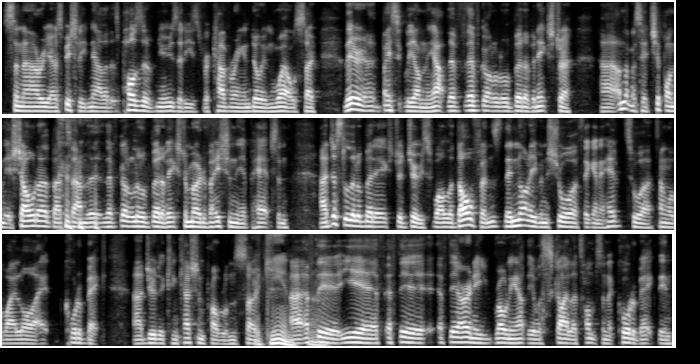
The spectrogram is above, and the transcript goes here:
scenario, especially now that it's positive news that he's recovering and doing well. So they're uh, basically on the up. They've they've got a little bit of an extra uh, I'm not going to say chip on their shoulder, but um, they, they've got a little bit of extra motivation there, perhaps, and uh, just a little bit of extra juice. While the Dolphins, they're not even sure if they're going to have Tua Tagovailoa at quarterback uh, due to concussion problems. So Again, uh, if uh, they're yeah, if, if they're if they're only rolling out there with Skylar Thompson at quarterback, then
